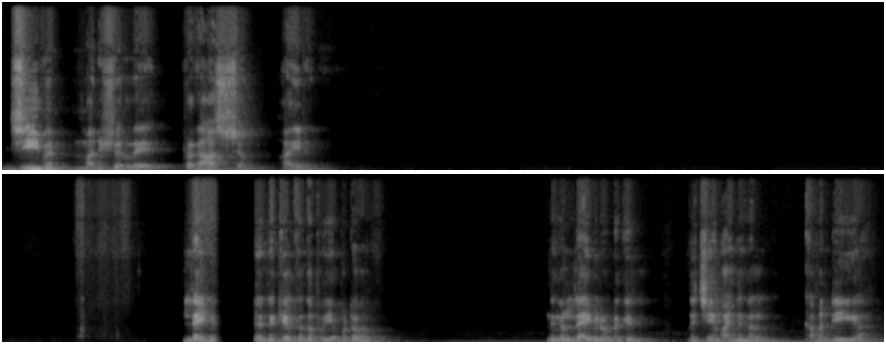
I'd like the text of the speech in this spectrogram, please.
ജീവൻ മനുഷ്യരുടെ പ്രകാശം ആയിരുന്നു. ലൈവിൽ എന്നെ കേൾക്കുന്ന പ്രിയപ്പെട്ടവർ നിങ്ങൾ ലൈവിലുണ്ടെങ്കിൽ നിശ്ചയമായി നിങ്ങൾ കമന്റ് ചെയ്യുക.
